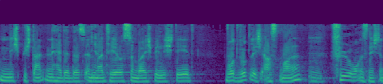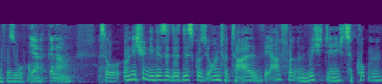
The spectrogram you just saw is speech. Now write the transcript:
nicht bestanden hätte, dass in Ja. Matthäus zum Beispiel steht, wortwörtlich erstmal, führe uns nicht in Versuchung. Ja, genau. So, und ich finde diese Dis- Diskussion total wertvoll und wichtig zu gucken,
